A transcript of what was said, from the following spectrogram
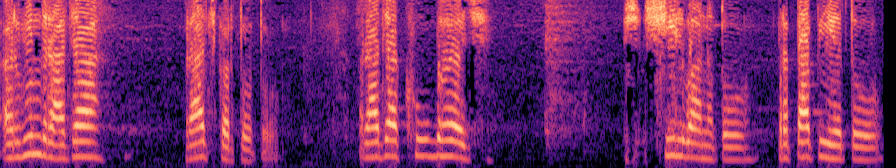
અરવિંદ રાજા રાજ કરતો હતો. રાજા ખૂબ જ શીલવાન હતો, પ્રતાપી હતો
